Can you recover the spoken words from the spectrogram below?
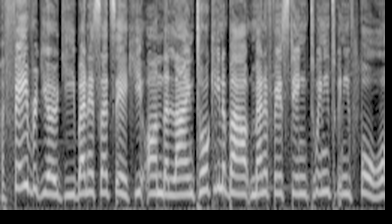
My favorite yogi, Banesa Tseki, on the line, talking about manifesting 2024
